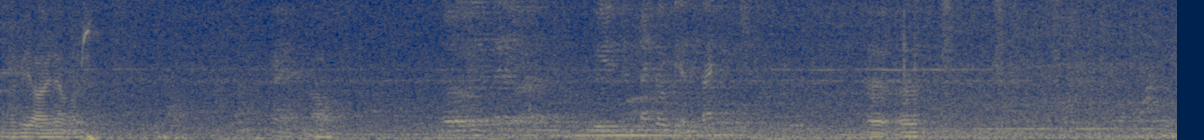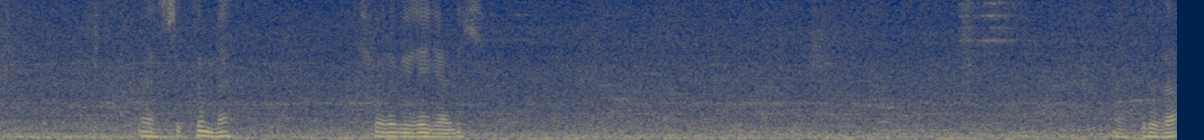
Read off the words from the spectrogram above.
Burada bir aile var. Evet çıktım ben. Şöyle bir yere geldik. Evet burada da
